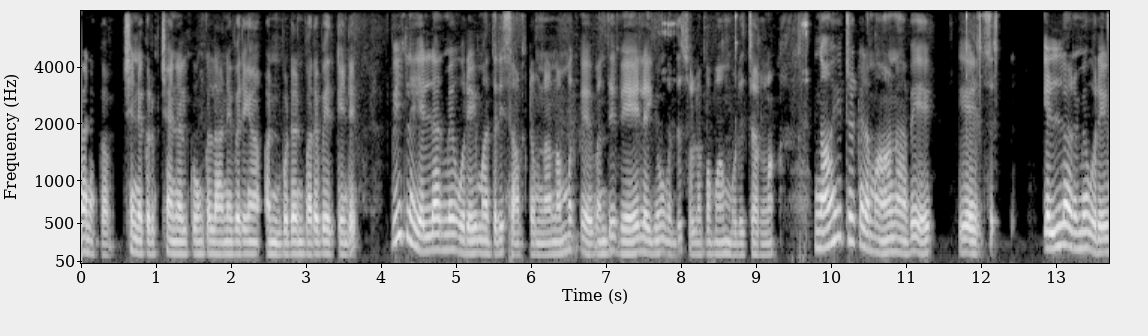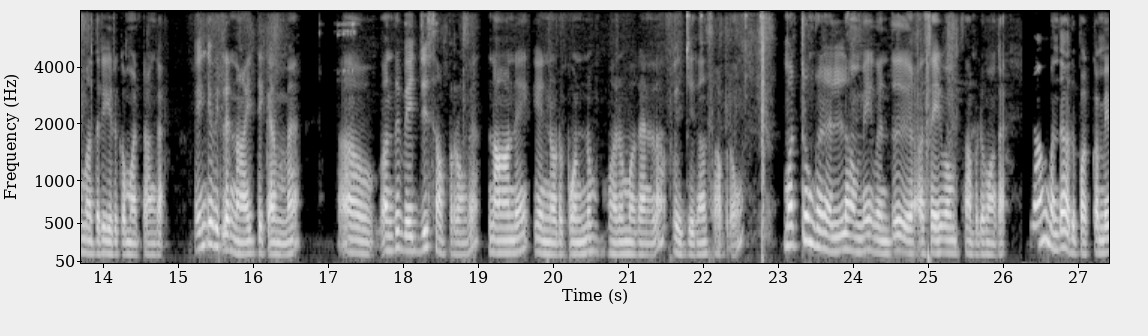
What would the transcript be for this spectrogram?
வணக்கம். சின்ன குரூப் சேனலுக்கு உங்கள் அனைவரையும் அன்புடன் வரவேற்கின்றேன். வீட்டில் எல்லாருமே ஒரே மாதிரி சாப்பிட்டோம்னா நமக்கு வந்து வேலையும் வந்து சுலபமாக முடிச்சிடலாம். ஞாயிற்றுக்கிழமை ஆனாவே எல்லாருமே ஒரே மாதிரி இருக்க மாட்டாங்க. எங்கள் வீட்டில் ஞாயிற்றுக்கிழமை வந்து வெஜ்ஜு சாப்பிட்றவங்க நான் என்னோடய பொண்ணும் மருமகன்லாம் வெஜ்ஜு தான் சாப்பிடுவோம். மற்றவங்க எல்லாமே வந்து அசைவம் சாப்பிடுவாங்க. நான் வந்து அது பக்கமே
